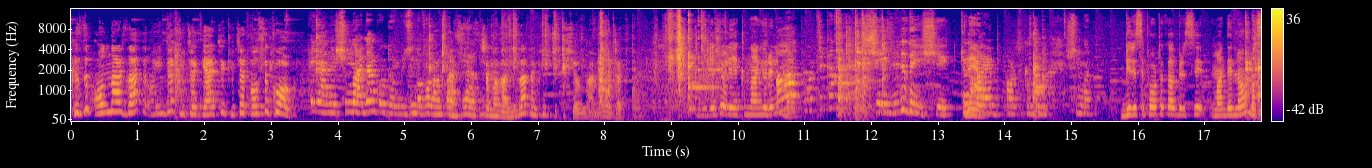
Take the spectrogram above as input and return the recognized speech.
Kızım onlar zaten oyuncak bıçak, gerçek bıçak olsa kork. E Yani şunlardan korkuyorum yüzüme falan patlar. sıçramaz anne. Zaten küçücük bir şey onlar. Ne olacak? Bir de şöyle yakından görelim mi? Aa portakal şeyleri değişik. Çünkü Ne o? ayrı bir portakalın şunlar. Birisi portakal, birisi mandalina olmasın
